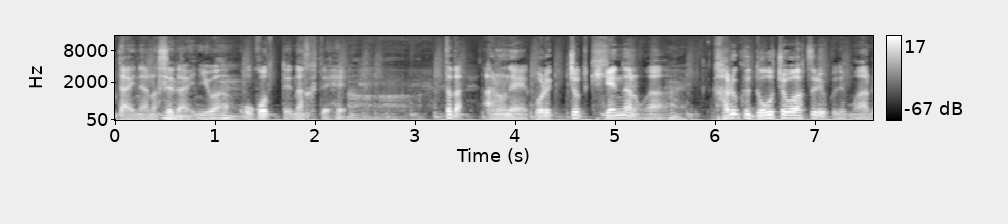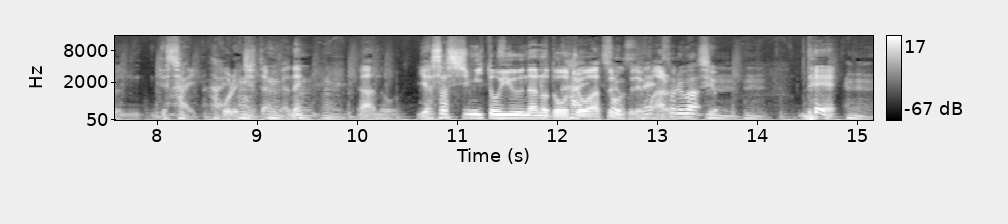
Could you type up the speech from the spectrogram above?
第7世代にはうん。起こってなくて、あただあのねこれちょっと危険なのが、はい。軽く同調圧力でもあるんですよ、これ自体がね、うん。うん。うん。あの優しみという名の同調圧力でもあるんですよ、でね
